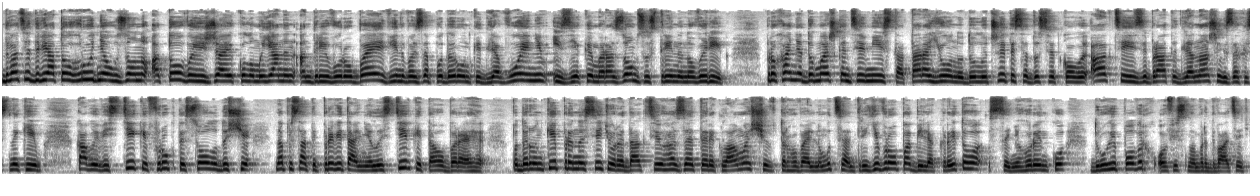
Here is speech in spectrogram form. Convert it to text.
29 грудня у зону АТО виїжджає коломиянин Андрій Воробей. Він везе подарунки для воїнів, із якими разом зустріне новий рік. Прохання до мешканців міста та району долучитися до святкової акції, зібрати для наших захисників кавові стіки, фрукти, солодощі, написати привітальні листівки та обереги. Подарунки приносіть у редакцію газети Реклама, що в торговельному центрі Європа біля критого синього ринку, другий поверх, офіс номер 20.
